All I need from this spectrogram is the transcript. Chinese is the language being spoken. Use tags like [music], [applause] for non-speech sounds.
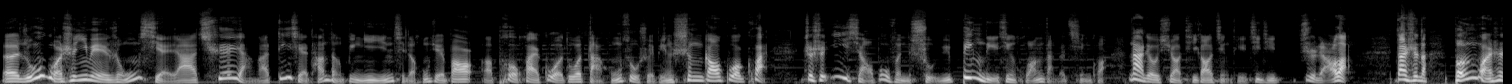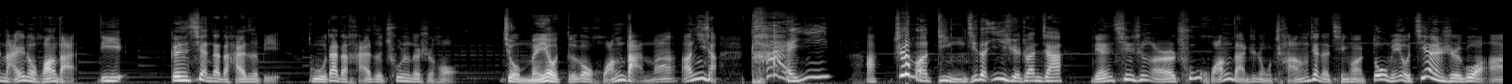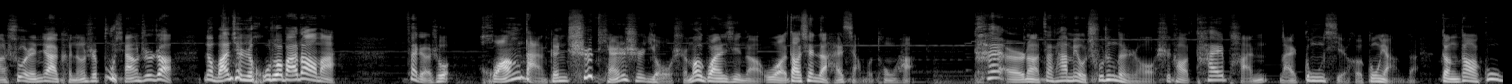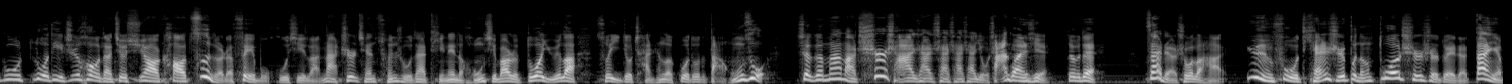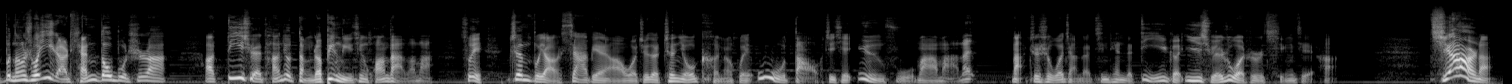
呃，如果是因为溶血呀、缺氧啊、低血糖等病因引起的红血包啊破坏过多，胆红素水平升高过快，这是一小部分属于病理性黄疸的情况，那就需要提高警惕，积极治疗了。但是呢，甭管是哪一种黄疸，第一，跟现在的孩子比，古代的孩子出生的时候就没有得过黄疸吗？啊，你想太医啊，这么顶级的医学专家。连新生儿出黄疸这种常见的情况都没有见识过啊！说人家可能是不祥之兆，那完全是胡说八道嘛！再者说，黄疸跟吃甜食有什么关系呢？我到现在还想不通哈。胎儿呢，在他没有出生的时候是靠胎盘来供血和供氧的，等到咕咕落地之后呢，就需要靠自个儿的肺部呼吸了。那之前存储在体内的红细胞就多余了，所以就产生了过多的胆红素。这跟妈妈吃啥啥啥啥啥有啥关系，对不对？再者说了哈，孕妇甜食不能多吃是对的，但也不能说一点甜都不吃啊啊！低血糖就等着病理性黄疸了嘛。所以真不要瞎编啊！我觉得真有可能会误导这些孕妇妈妈们。那这是我讲的今天的第一个医学弱智情节哈。其二呢，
